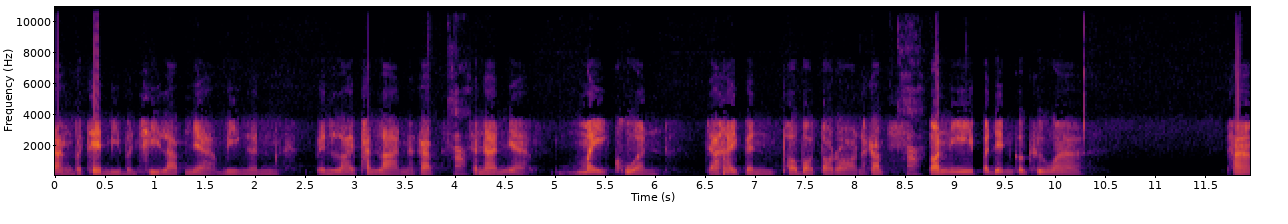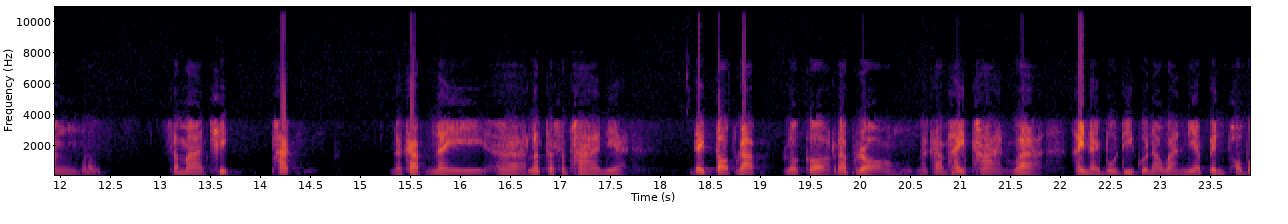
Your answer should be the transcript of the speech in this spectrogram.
ต่างประเทศมีบัญชีลับเนี่ยมีเงินเป็นหลายพันล้านนะครับค่ะฉะนั้นเนี่ยไม่ควร จะให้เป็นผอบตรนะครับค่ะตอนนี้ประเด็นก็คือว่าทางสมาชิกพักนะครับ ในเอ่อรัฐสภาเนี่ย ได้ตอบรับแล้วก็รับรองนะครับ ให้ผ่านว่าให้นายบูดี้กุณาวันเนี่ยเป็นผบ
